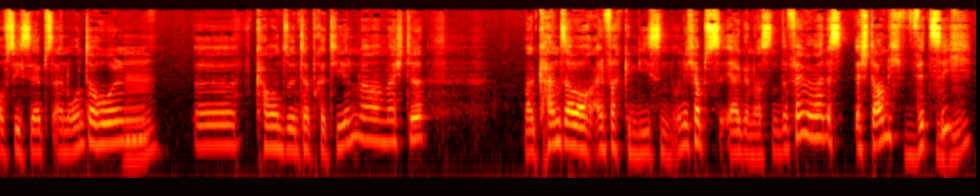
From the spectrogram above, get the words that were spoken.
auf sich selbst einen runterholen, mhm. äh, kann man so interpretieren, wenn man möchte. Man kann es aber auch einfach genießen. Und ich habe es eher genossen. The Fableman ist erstaunlich witzig,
